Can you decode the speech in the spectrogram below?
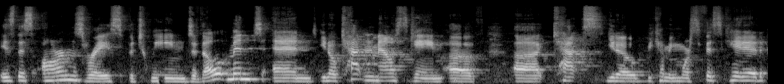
is this arms race between development and you know cat and mouse game of uh, cats, you know, becoming more sophisticated,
